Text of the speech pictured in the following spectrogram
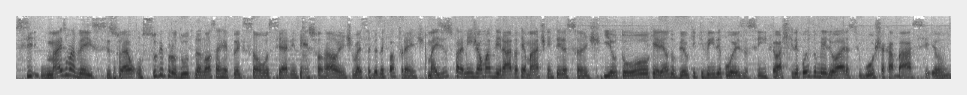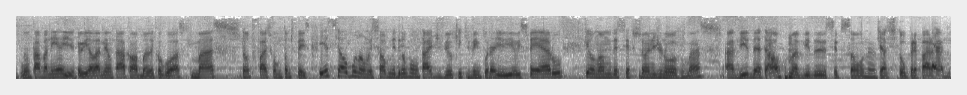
Se, mais uma vez, se isso é um subproduto da nossa reflexão ou se era intencional, a gente vai saber daqui pra frente. Mas isso para mim já é uma virada temática interessante. E eu tô querendo ver o que, que vem depois, assim. Eu acho que depois do Melhora, se o Ghost acabasse, eu não tava nem aí. Eu ia lamentar, que é uma banda que eu gosto, mas tanto faz como tanto fez. Esse álbum não, esse álbum me deu vontade de ver o que, que vem por aí. Eu espero que eu não me decepcione de novo. Mas a vida é tal, uma vida de decepção, né? Já estou preparado.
